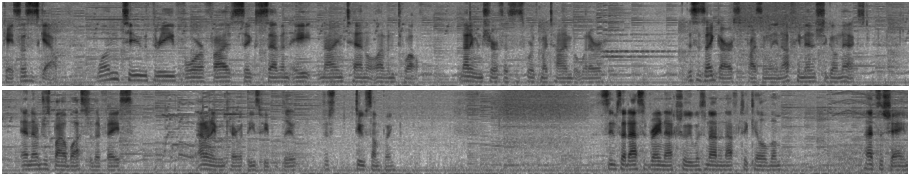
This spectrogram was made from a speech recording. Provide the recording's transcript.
Okay, so this is Gau. 1, 2, 3, 4, 5, 6, 7, 8, 9, 10, 11, 12. Not even sure if this is worth my time, but whatever. This is Edgar, surprisingly enough. He managed to go next. And now just Bioblaster their face. I don't even care what these people do. Just do something. Seems that Acid Rain actually was not enough to kill them. That's a shame.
